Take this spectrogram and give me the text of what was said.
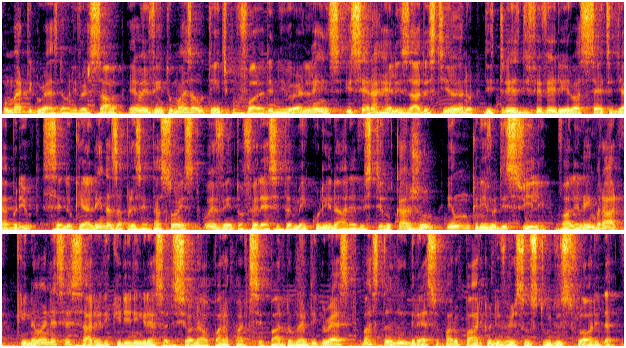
O Mardi Gras da Universal é o evento mais autêntico fora de New Orleans e será realizado este ano de 3 de fevereiro a 7 de abril, sendo que além das apresentações, o evento oferece também culinária do estilo cajun e um incrível desfile. Vale lembrar que não é necessário adquirir ingresso adicional para participar do Mardi Gras, bastando o ingresso para o Parque Universal Studios Florida.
